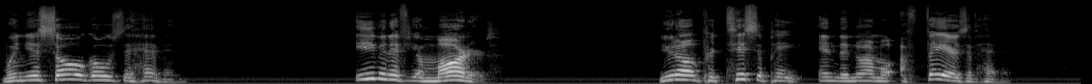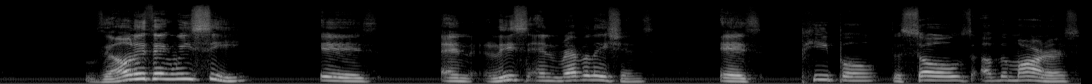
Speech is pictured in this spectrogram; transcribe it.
when your soul goes to heaven, even if you're martyred, you don't participate in the normal affairs of heaven. The only thing we see is, and at least in Revelations, is people, the souls of the martyrs,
